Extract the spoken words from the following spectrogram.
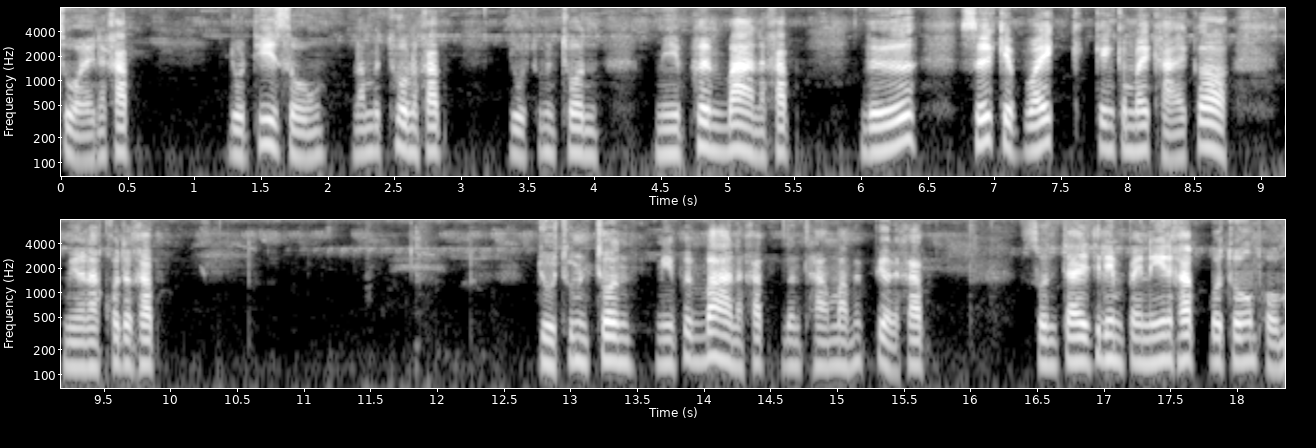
สวยนะครับ อยู่ที่สูงน้ำไม่ท่วมนะครับ อยู่ชุมชนมีเพื่อนบ้านนะครับ หรือซื้อเก็บไว้เก็งกำไรขายก็มีอนาคตนะครับ อยู่ชุมชนมีเพื่อนบ้านนะครับ เดินทางมาไม่เปลี่ยวเลยครับ สนใจที่ดินแปลงนี้นะครับเบอร์โทรของผม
